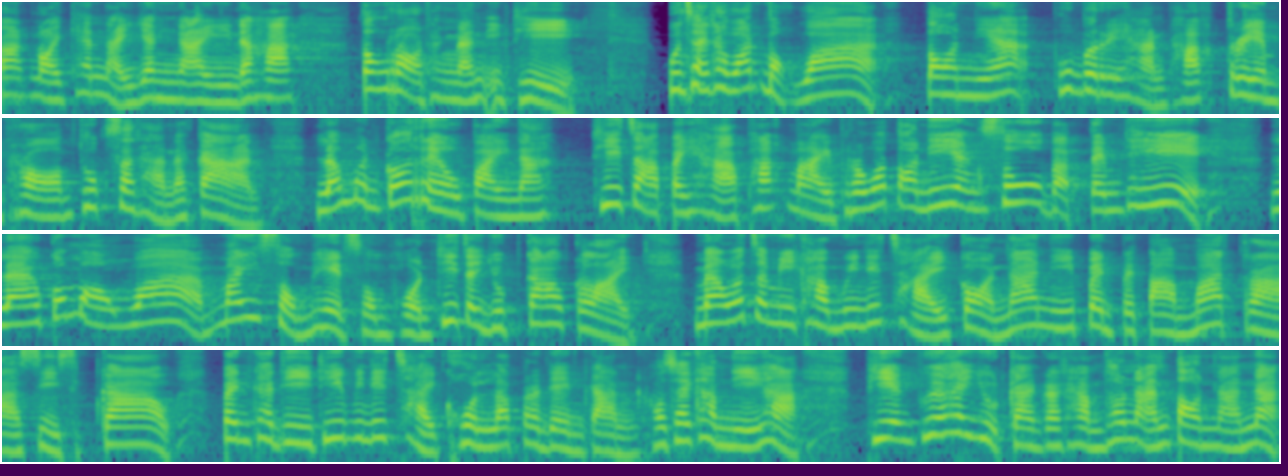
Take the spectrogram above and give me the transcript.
มากน้อยแค่ไหนยังไงนะคะ ต้องรอทางนั้นอีกที คุณชัยธวัฒน์บอกว่า ตอนนี้ผู้บริหารพักเตรียมพร้อมทุกสถานการณ์ แล้วมันก็เร็วไปนะ ที่จะไปหาพักใหม่ เพราะว่าตอนนี้ยังสู้แบบเต็มที่ แล้วก็มองว่าไม่สมเหตุสมผลที่จะยุบก้าวไกล แม้ว่าจะมีคำวินิจฉัยก่อนหน้านี้เป็นไปตามมาตรา 49 เป็นคดีที่วินิจฉัยคนละประเด็นกัน เขาใช้คำนี้ค่ะ เพียงเพื่อให้หยุดการกระทำเท่านั้นตอนนั้นน่ะ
